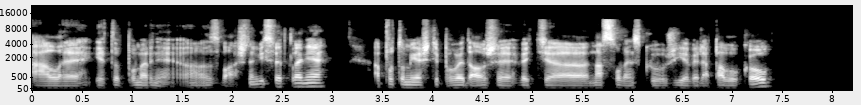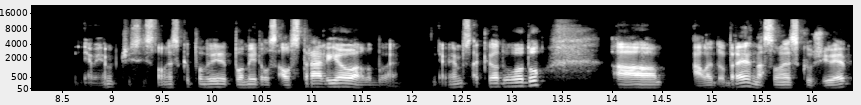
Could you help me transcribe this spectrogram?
ale je to pomerne uh, zvláštne vysvetlenie. A potom mi ešte povedal, že veď uh, na Slovensku žije veľa pavúkov. Neviem, či si Slovensko pomýlil s Austráliou, alebo neviem z akého dôvodu. A, ale dobre, na Slovensku žije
